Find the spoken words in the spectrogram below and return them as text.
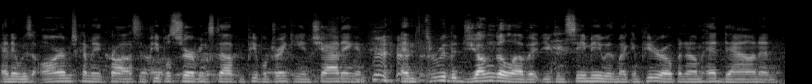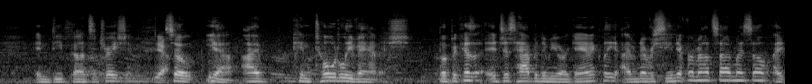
and it was arms coming across and people serving stuff and people drinking and chatting, and and through the jungle of it, you can see me with my computer open and I'm head down and in deep concentration. Yeah. So yeah, I can totally vanish. But because it just happened to me organically, I've never seen it from outside myself. I,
